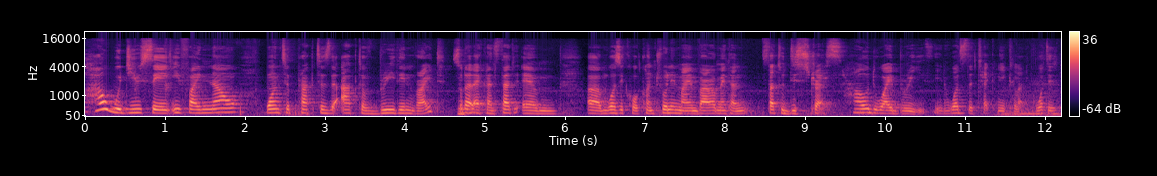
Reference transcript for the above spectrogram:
how would you say if I now want to practice the act of breathing right, so mm -hmm. that mm-hmm. I can start um, um, what's it called, controlling my environment and start to distress. How do I breathe? You know, what's the technique like? What is, is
